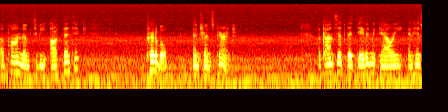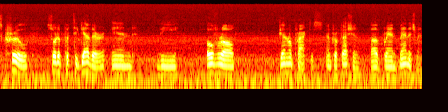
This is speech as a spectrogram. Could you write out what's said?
upon them to be authentic, credible, and transparent. A concept that David McNally and his crew sort of put together in the overall general practice and profession of brand management.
